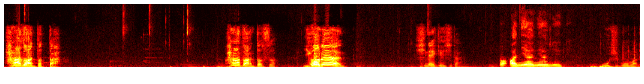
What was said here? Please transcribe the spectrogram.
하나도 안 떴다. 하나도 안 떴어. 이거는 신의 계시다. 어, 아니 아니 아니 아니 55만 원.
